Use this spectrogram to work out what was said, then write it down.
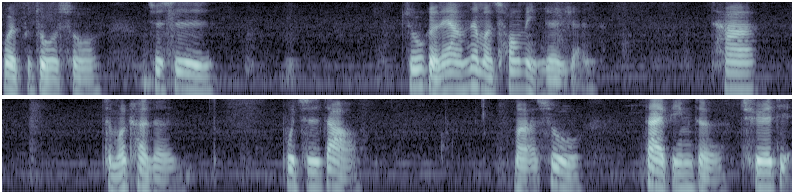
我也不多说，就是诸葛亮那么聪明的人，他怎么可能？不知道马谡带兵的缺点，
